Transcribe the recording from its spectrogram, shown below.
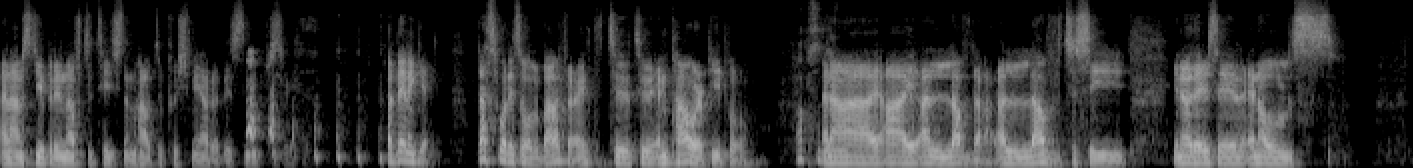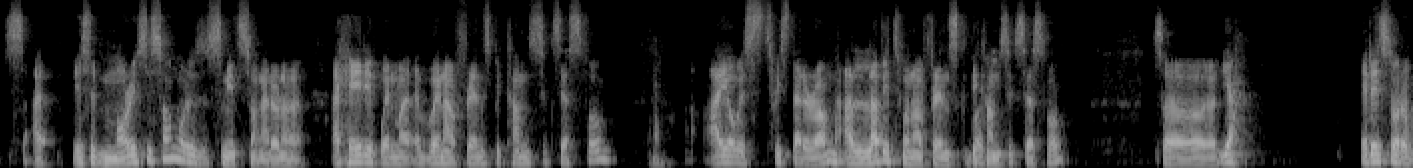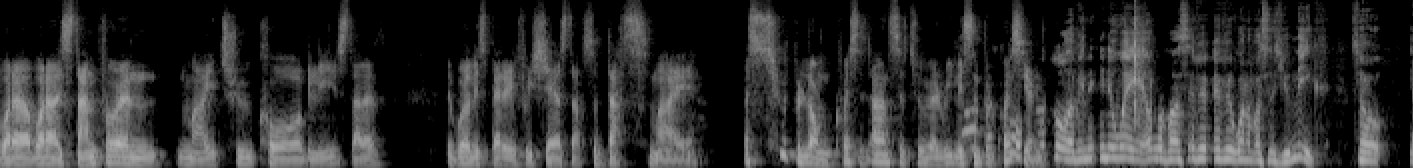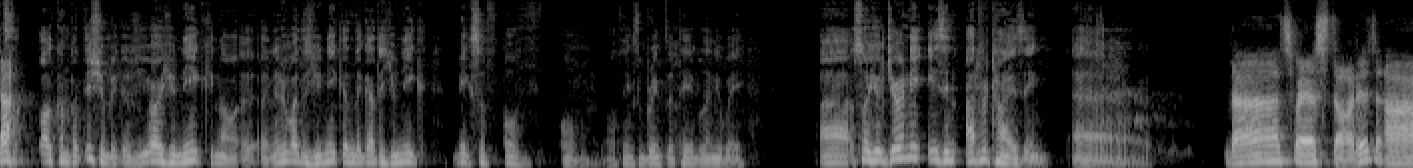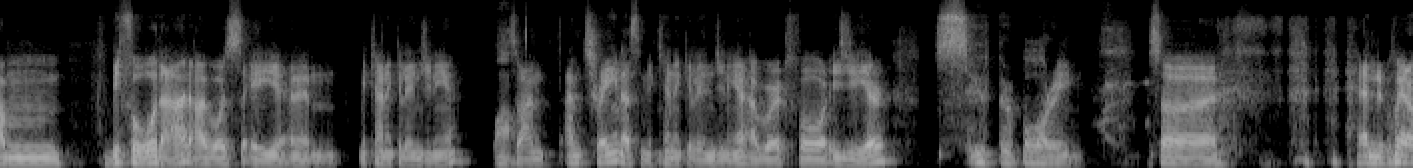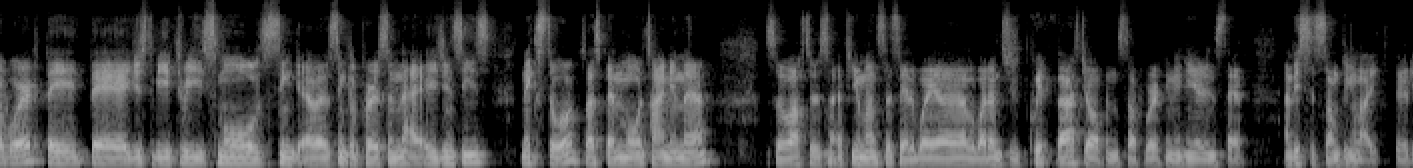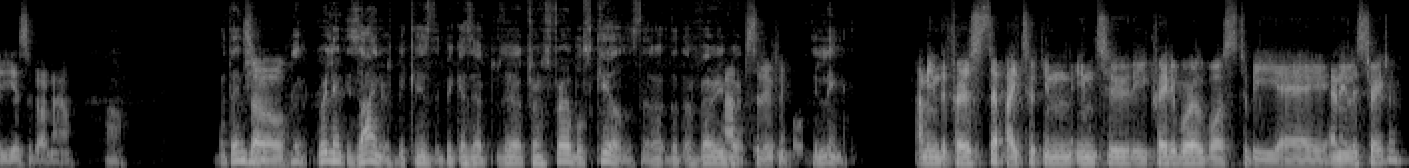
and I'm stupid enough to teach them how to push me out of this industry. but then again, that's what it's all about, right? To to empower people. Absolutely. And I, I, I love that. I love to see, you know, there's a, an old, is it Morrissey song or is it Smith song? I don't know. I hate it when my when our friends become successful. I always twist that around. I love it when our friends become successful. So yeah, it is sort of what I, what I stand for and my true core beliefs that I, the world is better if we share stuff. So that's my a super long question answer to a really simple question. I mean, in a way, all of us, every, every one of us is unique. So it's yeah. about competition because you are unique, you know, and everybody's unique and they got a unique mix of, of, of, of things to bring to the table anyway. Uh, so your journey is in advertising. Uh, That's where I started. Um, before that, I was a, a mechanical engineer. Wow. So I'm I'm trained as a mechanical engineer. I worked for a year. Super boring. So and where I worked, they there used to be three small sing, uh, single person agencies next door. So I spent more time in there. So after a few months, I said, well, why don't you quit that job and start working in here instead? And this is something like 30 years ago now. But then so, you make brilliant designers because because they're, they're transferable skills that are, that are very, very absolutely linked. I mean, the first step I took in into the creative world was to be a an illustrator.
